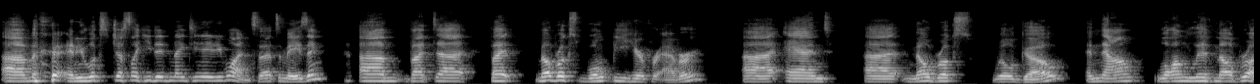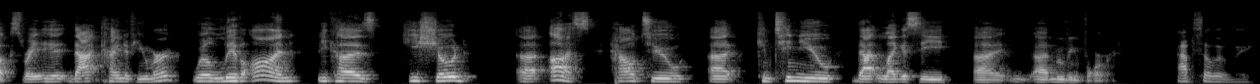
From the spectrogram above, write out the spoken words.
um, and he looks just like he did in 1981. So that's amazing. Um, but uh, but Mel Brooks won't be here forever, uh, and uh, Mel Brooks will go. And now, long live Mel Brooks, right? That kind of humor will live on because he showed uh, us how to uh, continue that legacy uh moving forward. Absolutely.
